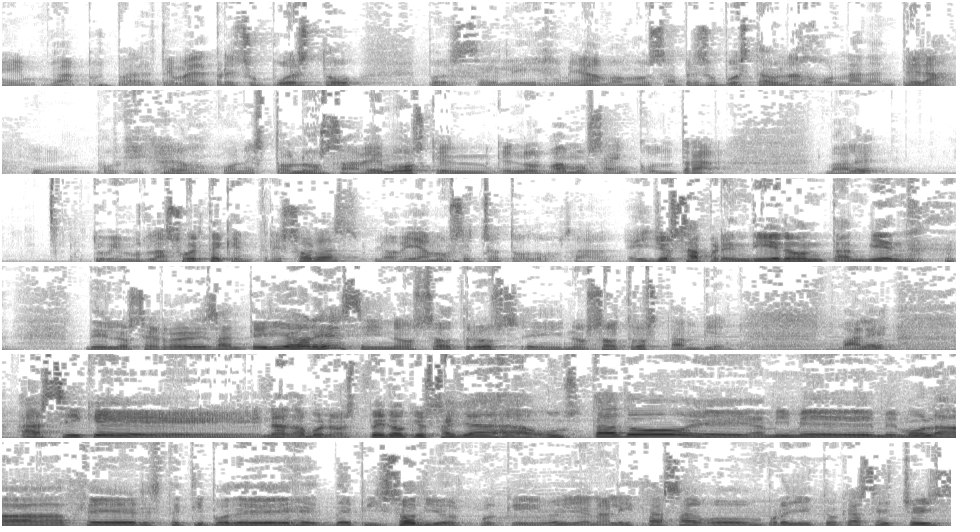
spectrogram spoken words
pues para el tema del presupuesto, pues eh, le dije, mira, vamos a presupuestar una jornada entera. Porque claro, con esto no sabemos qué nos vamos a encontrar. ¿Vale? Tuvimos la suerte que en tres horas lo habíamos hecho todo. O sea, ellos aprendieron también de los errores anteriores y nosotros, y nosotros también. ¿Vale? Así que, nada, bueno, espero que os haya gustado. Eh, a mí me, me, mola hacer este tipo de, de, episodios porque, oye, analizas algo, un proyecto que has hecho y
